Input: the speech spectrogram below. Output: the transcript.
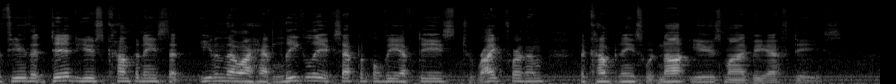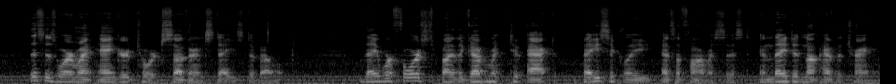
The few that did used companies that, even though I had legally acceptable VFDs to write for them, the companies would not use my VFDs. This is where my anger towards Southern States developed. They were forced by the government to act basically as a pharmacist, and they did not have the training.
